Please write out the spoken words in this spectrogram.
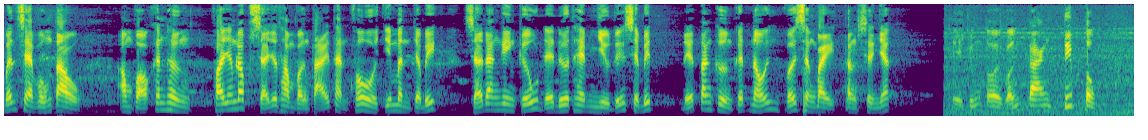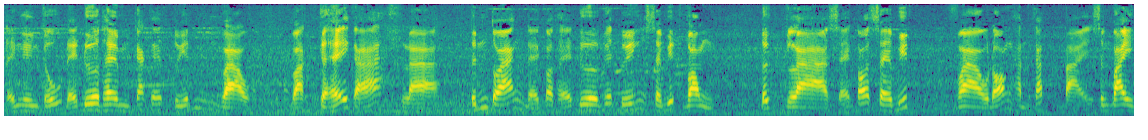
bến xe Vũng Tàu. Ông Võ Khánh Hưng, Phó Giám đốc Sở Giao thông Vận tải thành phố Hồ Chí Minh cho biết, Sở đang nghiên cứu để đưa thêm nhiều tuyến xe buýt để tăng cường kết nối với sân bay Tân Sơn Nhất. Thì chúng tôi vẫn đang tiếp tục để nghiên cứu để đưa thêm các cái tuyến vào và kể cả là tính toán để có thể đưa cái tuyến xe buýt vòng tức là sẽ có xe buýt vào đón hành khách tại sân bay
